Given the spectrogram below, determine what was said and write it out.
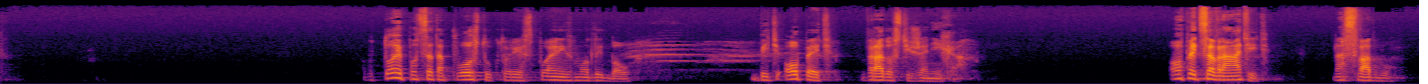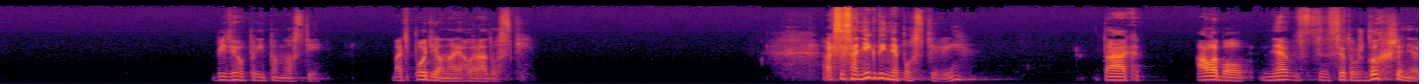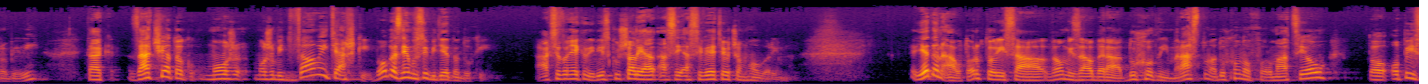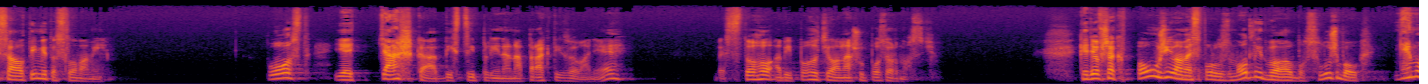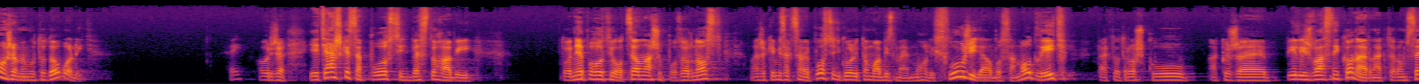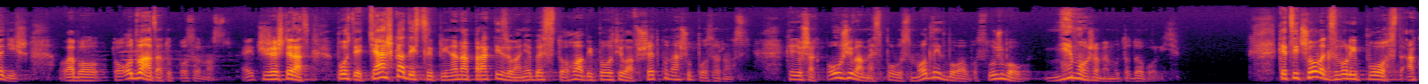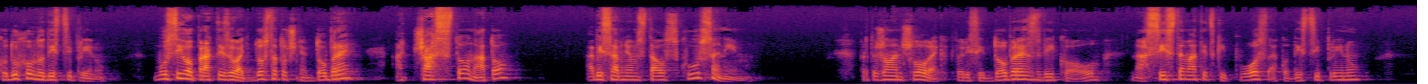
To je podstata pôstu, ktorý je spojený s modlitbou. Byť opäť v radosti ženicha. Opäť sa vrátiť na svadbu byť jeho prítomnosti, mať podiel na jeho radosti. Ak ste sa nikdy nepostili, tak, alebo ne, ste to už dlhšie nerobili, tak začiatok môže, môže byť veľmi ťažký. Vôbec nemusí byť jednoduchý. Ak ste to niekedy vyskúšali, asi, asi viete, o čom hovorím. Jeden autor, ktorý sa veľmi zaoberá duchovným rastom a duchovnou formáciou, to opísal týmito slovami. Pôst je ťažká disciplína na praktizovanie, bez toho, aby pohltila našu pozornosť. Keď ho však používame spolu s modlitbou alebo službou, nemôžeme mu to dovoliť. Hej? Hovorí, že je ťažké sa pôstiť bez toho, aby to nepohltilo celú našu pozornosť, lenže keď my sa chceme postiť kvôli tomu, aby sme mohli slúžiť alebo sa modliť, tak to trošku akože píliš vlastný konár, na ktorom sedíš, lebo to odvádza tú pozornosť. Hej. Čiže ešte raz, post je ťažká disciplína na praktizovanie bez toho, aby pohltila všetku našu pozornosť. Keď ho však používame spolu s modlitbou alebo službou, nemôžeme mu to dovoliť. Keď si človek zvolí pôst ako duchovnú disciplínu, musí ho praktizovať dostatočne dobre a často na to, aby sa v ňom stal skúseným. Pretože len človek, ktorý si dobre zvykol na systematický pôst ako disciplínu,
